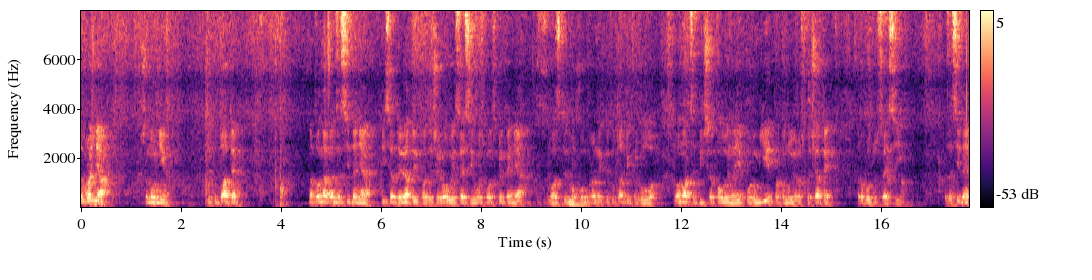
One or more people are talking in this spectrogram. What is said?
Доброго дня, шановні депутати. На пленарне засідання 59-ї позачергової сесії 8-го скликання з 22 обраних депутатів прибуло 12, більше половина є кворум є. Пропоную розпочати роботу сесії. Засідання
